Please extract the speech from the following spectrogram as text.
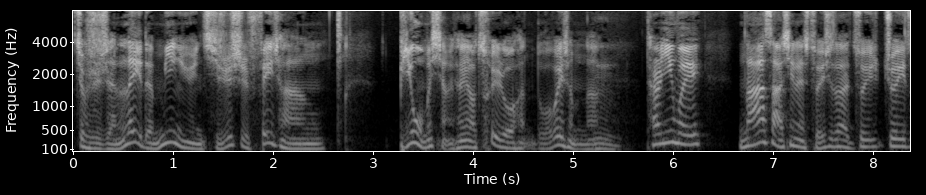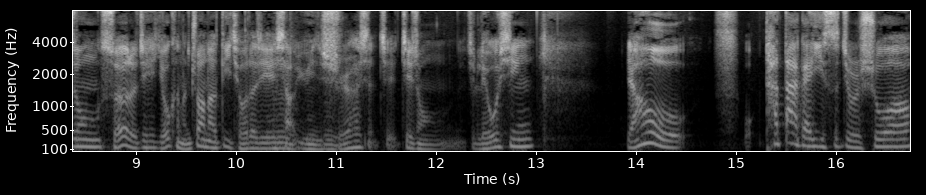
就是人类的命运其实是非常比我们想象要脆弱很多。为什么呢？嗯。他是因为 NASA 现在随时在追追踪所有的这些有可能撞到地球的这些小陨石和小这这种就流星，然后他大概意思就是说，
